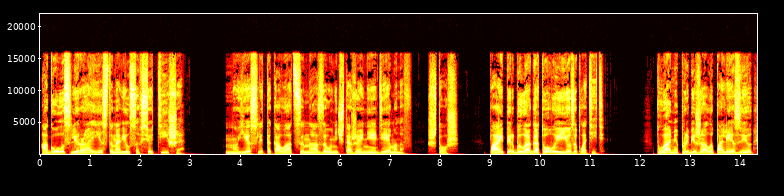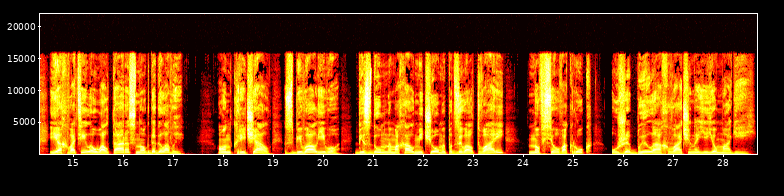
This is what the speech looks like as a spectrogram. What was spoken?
а голос Лираи становился все тише. Но если такова цена за уничтожение демонов, что ж, Пайпер была готова ее заплатить. Пламя пробежало по лезвию и охватило у алтара с ног до головы. Он кричал, сбивал его, бездумно махал мечом и подзывал тварей, но все вокруг уже было охвачено ее магией.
